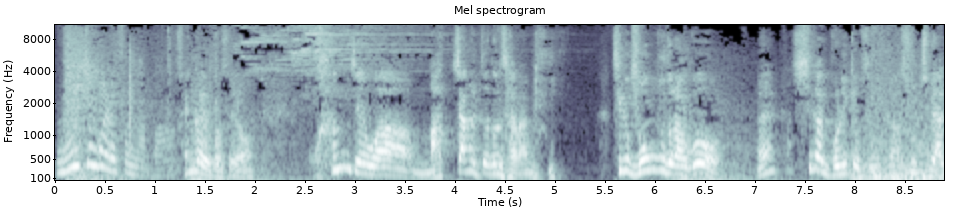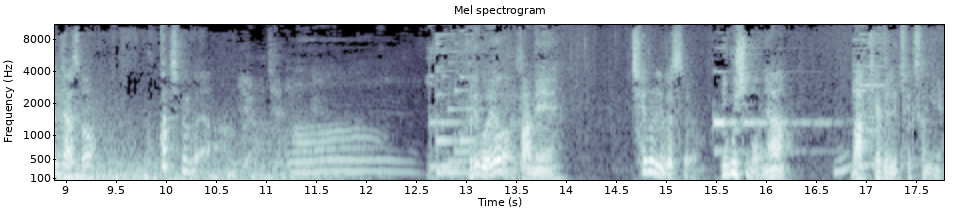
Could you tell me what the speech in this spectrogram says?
우울증 걸렸었나 봐. 생각해 보세요. 황제와 맞짱을 뜨던 사람이 지금 농부들하고 예? 시간 돌릴 게 없으니까 술집에 앉아서 똑같이 는 거야. 그리고요, 밤에 책을 읽었어요. 이것이 뭐냐? 마키아벨리 책상이에요.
